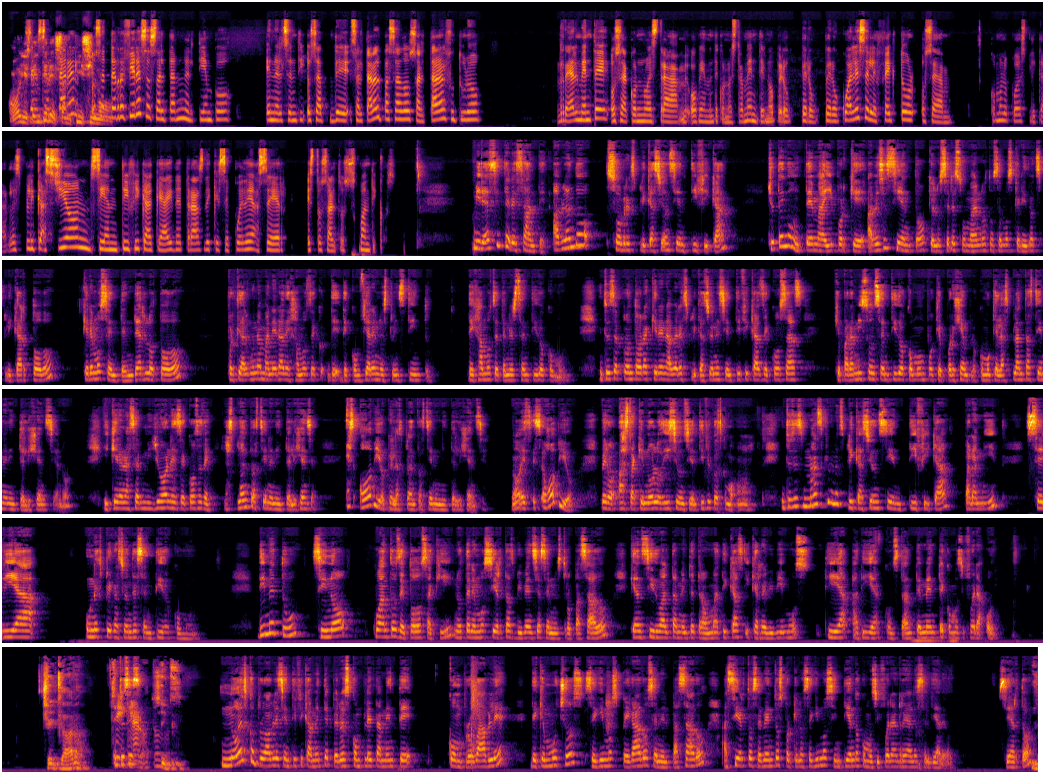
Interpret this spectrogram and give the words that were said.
Oye, está interesantísimo. o sea, ¿te refieres a saltar en el tiempo en el sentido, o sea, de saltar al pasado, saltar al futuro, realmente, o sea, con nuestra, obviamente con nuestra mente, ¿no? Pero, pero, pero, ¿cuál es el efecto, o sea, ¿cómo lo puedo explicar? La explicación científica que hay detrás de que se puede hacer estos saltos cuánticos. Mira, es interesante. Hablando sobre explicación científica, yo tengo un tema ahí porque a veces siento que los seres humanos nos hemos querido explicar todo, queremos entenderlo todo, porque de alguna manera dejamos de, de confiar en nuestro instinto dejamos de tener sentido común. Entonces de pronto ahora quieren haber explicaciones científicas de cosas que para mí son sentido común porque, por ejemplo, como que las plantas tienen inteligencia, ¿no? Y quieren hacer millones de cosas de, las plantas tienen inteligencia. Es obvio que las plantas tienen inteligencia, ¿no? Es, es obvio, pero hasta que no lo dice un científico es como, mm". entonces más que una explicación científica, para mí sería una explicación de sentido común. Dime tú si no ¿Cuántos de todos aquí no tenemos ciertas vivencias en nuestro pasado que han sido altamente traumáticas y que revivimos día a día constantemente como si fuera hoy? Sí, claro. Sí, claro. No es comprobable científicamente, pero es completamente comprobable de que muchos seguimos pegados en el pasado a ciertos eventos porque los seguimos sintiendo como si fueran reales el día de hoy. ¿Cierto?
